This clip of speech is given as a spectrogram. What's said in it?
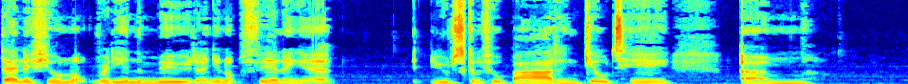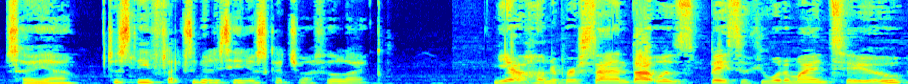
Then if you're not really in the mood and you're not feeling it you're just going to feel bad and guilty. Um, so yeah just leave flexibility in your schedule i feel like. Yeah 100% that was basically one of mine too.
